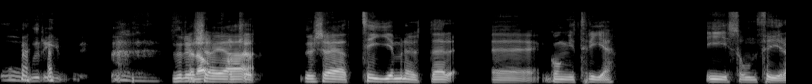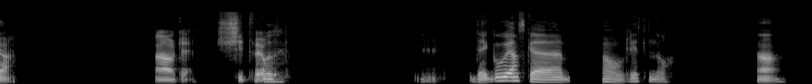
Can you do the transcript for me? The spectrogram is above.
orimligt. Så då kör jag, då kör jag 10 minuter eh, gånger 3 i zon 4. Ja, okej. Shit vad jobbigt. eh, det går ganska behagligt ändå. Ja.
